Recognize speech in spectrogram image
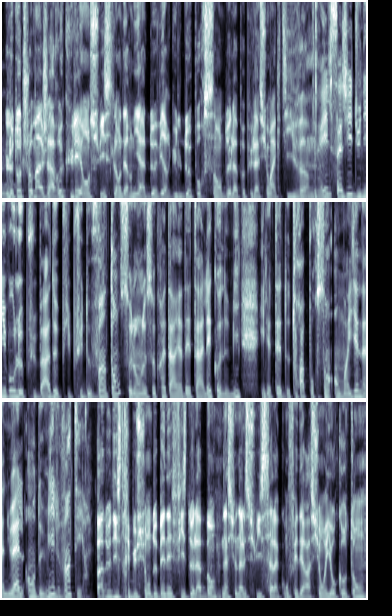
Le taux de chômage a reculé en Suisse l'an dernier à 2,2% de la population active. il s'agit du niveau le plus bas depuis plus de 20 ans selon le secrétariat d'État à l'économie. Il était de 3% en moyenne annuelle en 2021. Pas de distribution de bénéfices de la Banque nationale suisse à la Confédération et au coton.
